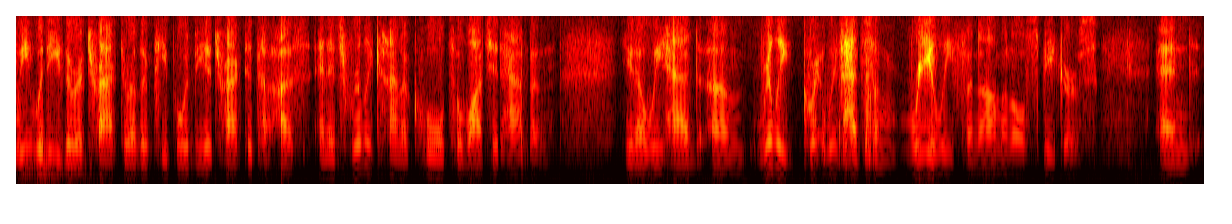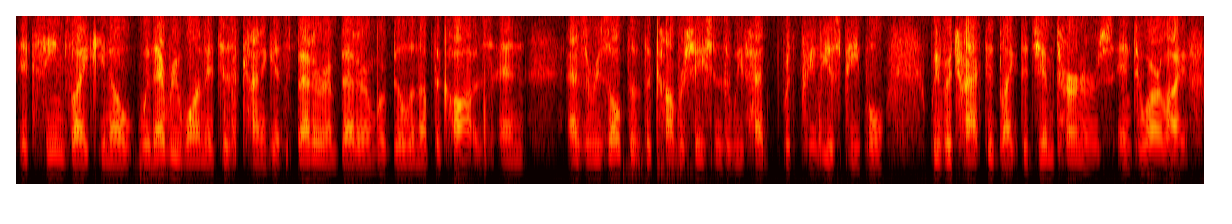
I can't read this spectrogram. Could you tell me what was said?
we would either attract or other people would be attracted to us, and it's really kind of cool to watch it happen. you know, we had um, really great. We've had some really phenomenal speakers, and it seems like you know, with everyone, it just kind of gets better and better, and we're building up the cause. And as a result of the conversations that we've had with previous people, we've attracted like the Jim Turners into our life.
